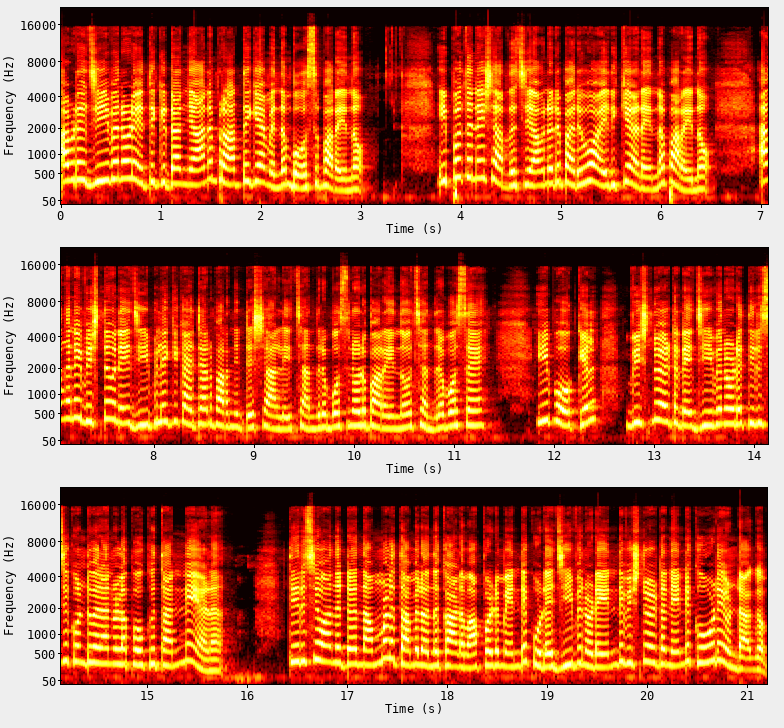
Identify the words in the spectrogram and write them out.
അവിടെ ജീവനോടെ എത്തിക്കിട്ടാൻ ഞാനും പ്രാർത്ഥിക്കാമെന്നും ബോസ് പറയുന്നു. ഇപ്പോൾ തന്നെ ഛർദ്ദിച്ച് അവനൊരു പരുവായിരിക്കുകയാണ് എന്ന് പറയുന്നു. അങ്ങനെ വിഷ്ണുവിനെ ജീപ്പിലേക്ക് കയറ്റാൻ പറഞ്ഞിട്ട് ഷാൻലി ചന്ദ്രബോസിനോട് പറയുന്നു ചന്ദ്രബോസേ ഈ പോക്കിൽ വിഷ്ണു ഏട്ടനെ ജീവനോടെ തിരിച്ചു കൊണ്ടുവരാനുള്ള പോക്ക് തന്നെയാണ്. തിരിച്ചു വന്നിട്ട് നമ്മൾ തമ്മിൽ ഒന്ന് കാണും. അപ്പോഴും എന്റെ കൂടെ ജീവനോടെ എന്റെ വിഷ്ണുവേട്ടൻ എന്റെ കൂടെ ഉണ്ടാകും.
